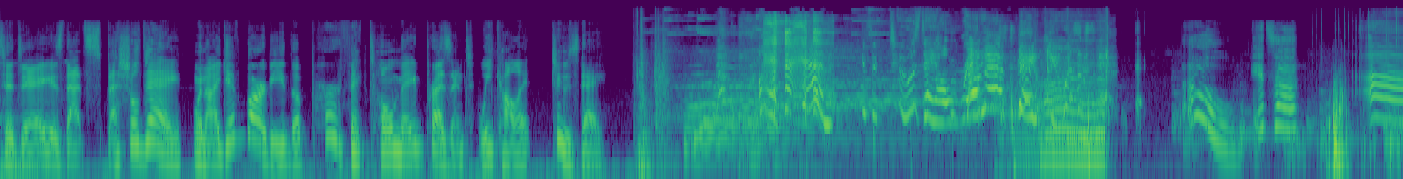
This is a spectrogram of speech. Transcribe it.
Today is that special day when I give Barbie the perfect homemade present. We call it Tuesday. oh, is it Tuesday already? Oh, Dumbass, thank you. oh, it's a uh,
